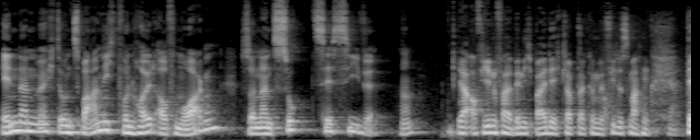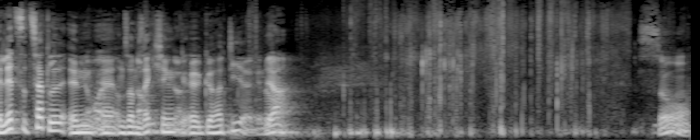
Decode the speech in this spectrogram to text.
ändern möchte. Und zwar nicht von heute auf morgen, sondern sukzessive. Ja? Ja, auf jeden Fall bin ich bei dir. Ich glaube, da können wir vieles machen. Ja. Der letzte Zettel in Jawohl, äh, unserem Säckchen äh, gehört dir. Genau. Ja. So,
